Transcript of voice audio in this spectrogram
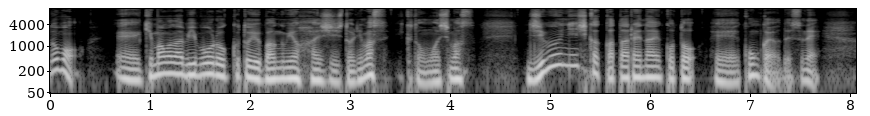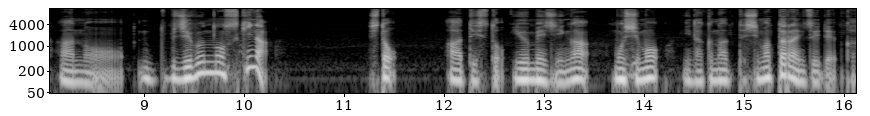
どうも、えー、気ままな美貌録という番組を配信しております。いくと申します。自分にしか語れないこと、えー、今回はですね、あの自分の好きな人、アーティスト、有名人がもしもいなくなってしまったらについて語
